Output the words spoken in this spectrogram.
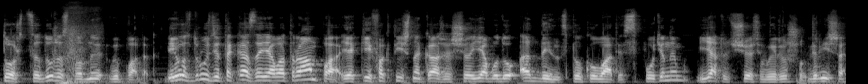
Тож це дуже складний випадок. І ось, друзі, така заява Трампа, який фактично каже, що я буду один спілкуватись з Путіним, я тут щось вирішу. Вірніше,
